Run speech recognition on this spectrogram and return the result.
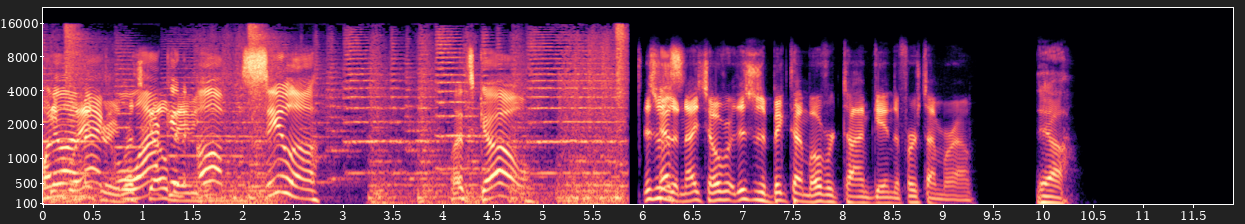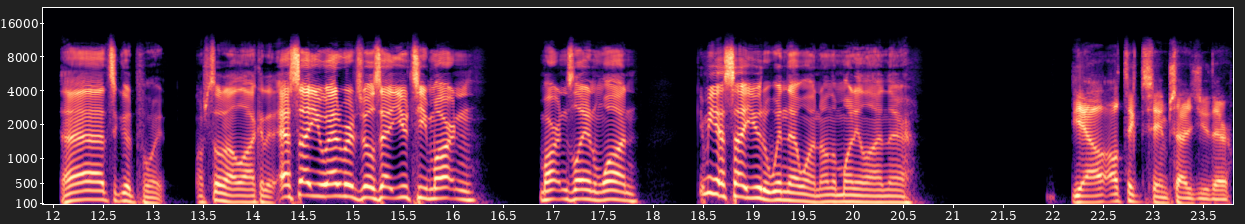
Money line Mac. Let's lock go, it baby. up, Sela. Let's go. This was Yes. a nice over. This is a big time overtime game the first time around. Yeah. That's a good point. I'm still not locking it. SIU Edwardsville's at UT Martin. Martin's laying one. Give me SIU to win that one on the money line there. Yeah, I'll, I'll take the same side as you there.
